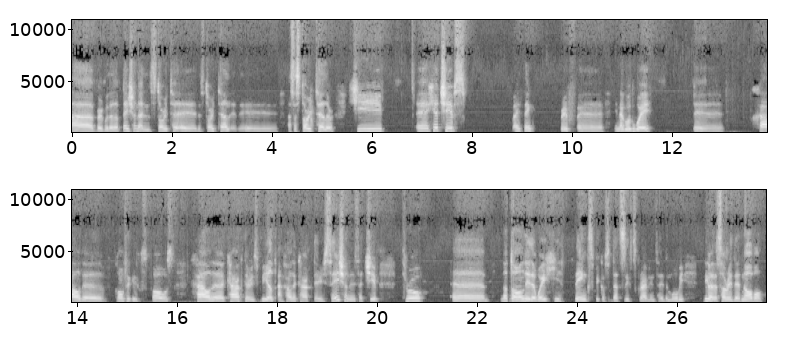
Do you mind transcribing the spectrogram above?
a very good adaptation, and story uh, the storyteller, uh, as a storyteller, he uh, he achieves, I think, in a good way, how the conflict is exposed, how the character is built, and how the characterization is achieved through uh, not only the way he thinks, because that's described inside the movie, sorry, the novel,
